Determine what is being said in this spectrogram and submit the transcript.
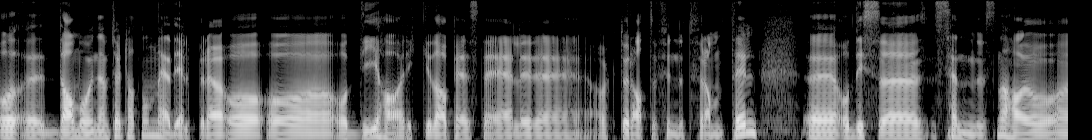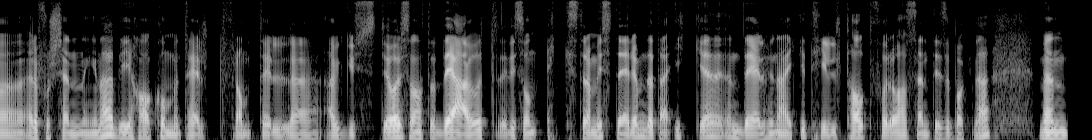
og eh, Da må hun eventuelt hatt noen medhjelpere, og, og, og de har ikke da PST eller aktoratet funnet fram til. Og disse sendelsene har jo, eller forsendingene de har kommet helt fram til august i år. sånn at det er jo et litt sånn ekstra mysterium. Dette er ikke en del, Hun er ikke tiltalt for å ha sendt disse pakkene. Men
